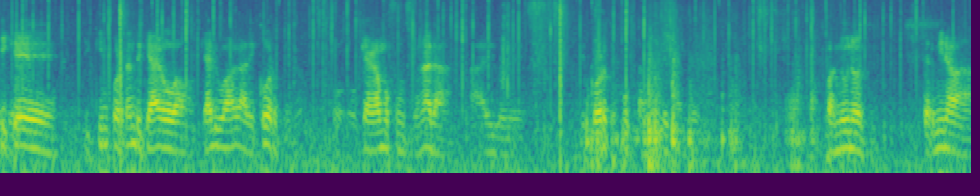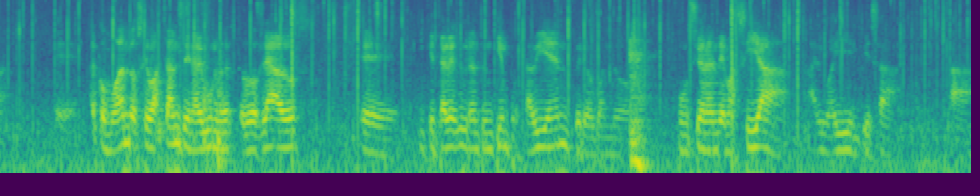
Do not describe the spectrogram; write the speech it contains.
Y que qué importante que algo, que algo haga de corte, ¿no? o, que hagamos funcionar a, algo de, corte justamente cuando, uno termina eh, acomodándose bastante en alguno de estos dos lados eh, y que tal vez durante un tiempo está bien, pero cuando funciona en demasía, algo ahí empieza a,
